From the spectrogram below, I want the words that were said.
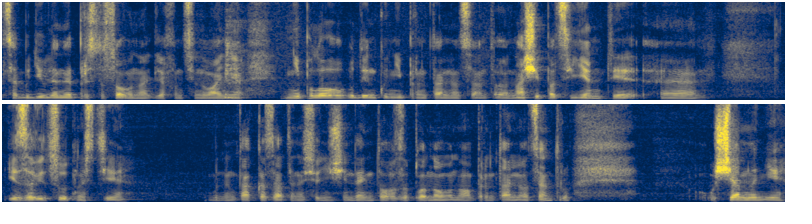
ця будівля не пристосована для функціонування ні пологового будинку, ні перинатального центру. Наші пацієнти е, із-за відсутності, будемо так казати, на сьогоднішній день того запланованого перинатального центру, ущемлені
